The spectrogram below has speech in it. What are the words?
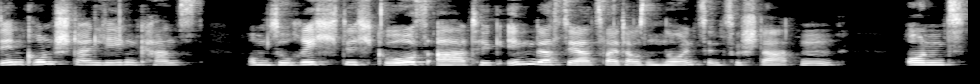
den Grundstein legen kannst, um so richtig großartig in das Jahr 2019 zu starten. Und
